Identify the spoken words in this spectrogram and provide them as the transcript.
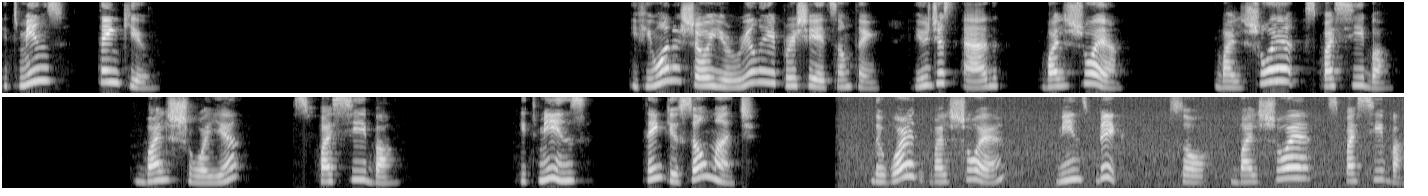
It means thank you. If you want to show you really appreciate something, you just add большое. Большое спасибо. Большое спасибо. It means thank you so much. The word большое means big, so большое спасибо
